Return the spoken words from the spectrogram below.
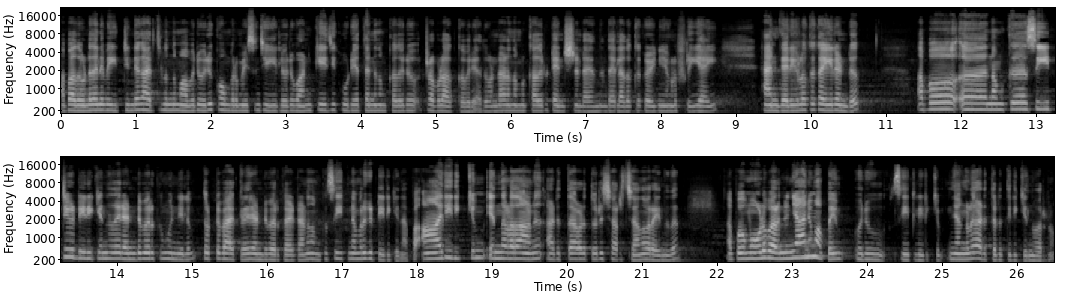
അപ്പോൾ അതുകൊണ്ട് തന്നെ വെയിറ്റിന്റെ കാര്യത്തിലൊന്നും അവർ ഒരു കോംപ്രമൈസും ചെയ്യില്ല. ഒരു വൺ കെ ജി കൂടിയാൽ തന്നെ നമുക്കതൊരു ട്രബിൾ ആക്കുക അവർ അതുകൊണ്ടാണ് നമുക്കതൊരു ടെൻഷൻ ഉണ്ടായിരുന്നത്. എന്തായാലും അതൊക്കെ കഴിഞ്ഞ് ഞങ്ങൾ ഫ്രീ ആയി. ഹാൻഡ് കാരികളൊക്കെ കയ്യിലുണ്ട്. അപ്പോൾ നമുക്ക് സീറ്റ് കിട്ടിയിരിക്കുന്നത് രണ്ട് പേർക്ക് മുന്നിലും തൊട്ട് ബാക്കിൽ രണ്ട് പേർക്കായിട്ടാണ് നമുക്ക് സീറ്റ് നമ്പർ കിട്ടിയിരിക്കുന്നത്. അപ്പോൾ ആരിക്കും എന്നുള്ളതാണ് അടുത്ത അവിടുത്തെ ഒരു ചർച്ച എന്ന് പറയുന്നത്. അപ്പോൾ മോൾ പറഞ്ഞു ഞാനും അപ്പയും ഒരു സീറ്റിലിരിക്കും ഞങ്ങൾ അടുത്തടുത്തിരിക്കുന്നു പറഞ്ഞു.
